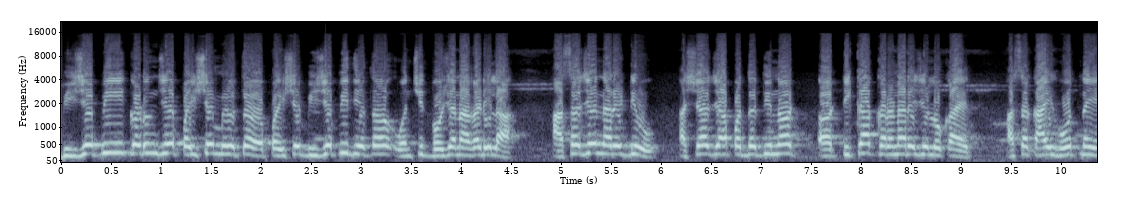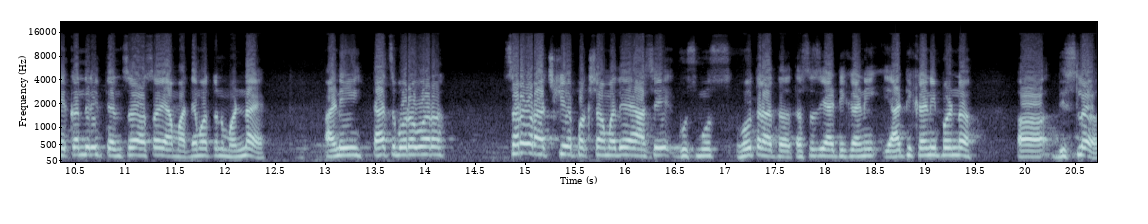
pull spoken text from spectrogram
बीजेपी कडून जे पैसे मिळतं पैसे बीजेपी देतं वंचित बहुजन आघाडीला असं जे नरेटिव्ह अशा ज्या पद्धतीनं टीका करणारे जे लोक आहेत असं काही होत नाही एकंदरीत त्यांचं असं या माध्यमातून म्हणणं आहे. आणि त्याचबरोबर सर्व राजकीय पक्षामध्ये असे घुसमुस होत राहतं तसंच या ठिकाणी या ठिकाणी पण दिसलं.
